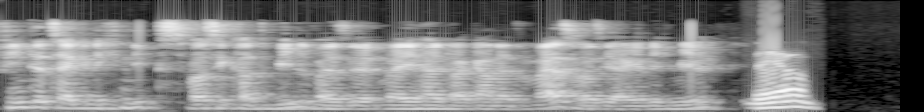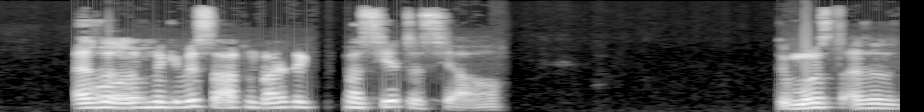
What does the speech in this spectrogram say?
finde jetzt eigentlich nichts, was ich gerade will, weil, sie, weil ich halt auch gar nicht weiß, was ich eigentlich will. Naja, also und, auf eine gewisse Art und Weise passiert das ja auch. Du musst, also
